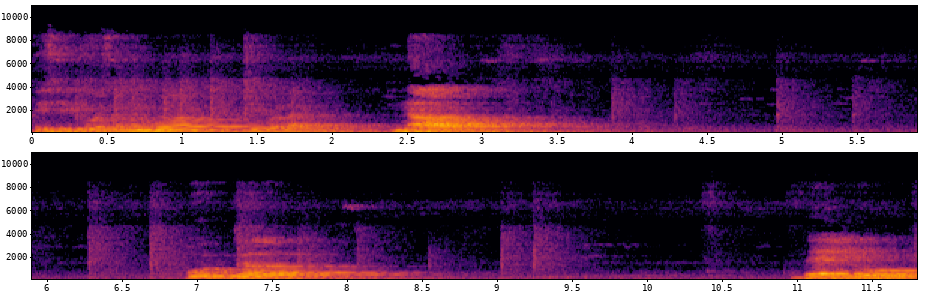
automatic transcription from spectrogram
this is equation number i now put the value of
